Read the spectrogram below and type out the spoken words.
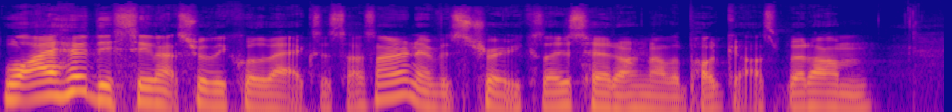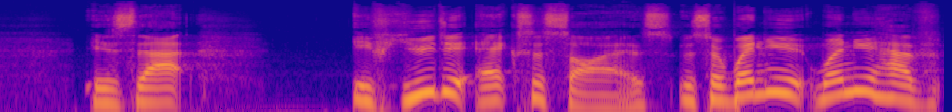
Well, I heard this thing that's really cool about exercise. I don't know if it's true because I just heard it on another podcast, but um, is that if you do exercise, so when you when you have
